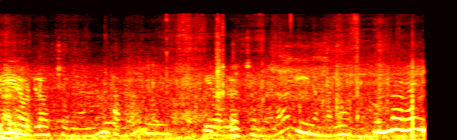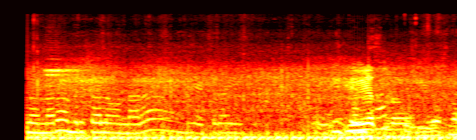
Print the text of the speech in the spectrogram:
ఈ రోడ్లో వచ్చాం మేడం ఈ రోడ్లో వచ్చాం మేడం ఈ నెంబర్లో ఉన్నారా ఉన్నారా? అమెరికాలో ఉన్నారా? ఎక్కడ? యూఎస్లో యూఎస్లో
